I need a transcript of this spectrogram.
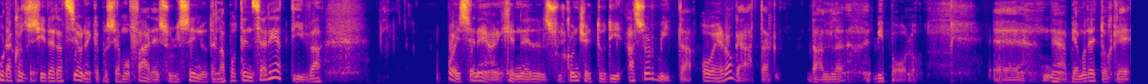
Una considerazione che possiamo fare sul segno della potenza reattiva può essere anche nel, sul concetto di assorbita o erogata dal bipolo. Eh, abbiamo detto che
